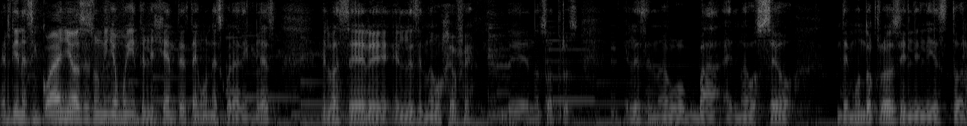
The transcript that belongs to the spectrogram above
Él tiene 5 años, es un niño muy inteligente, está en una escuela de inglés. Él va a ser, eh, él es el nuevo jefe de nosotros. Él es el nuevo va, el nuevo CEO de Mundo Cross y Lily Store.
